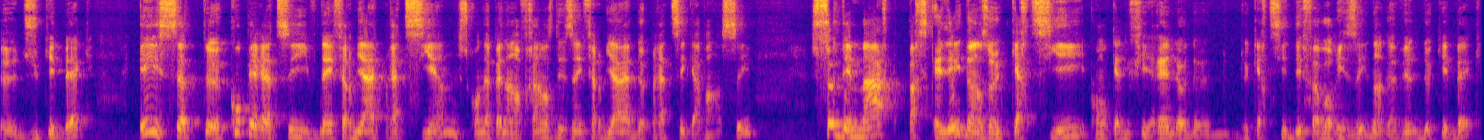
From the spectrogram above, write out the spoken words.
euh, du Québec. Et cette coopérative d'infirmières praticiennes, ce qu'on appelle en France des infirmières de pratique avancée, se démarque parce qu'elle est dans un quartier qu'on qualifierait de, quartier défavorisé dans la ville de Québec.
